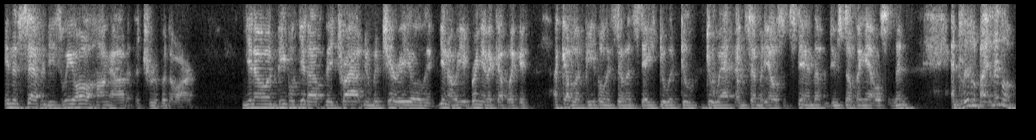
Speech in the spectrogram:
in the 70s we all hung out at the troubadour. You know and people get up they try out new material and, you know you bring in a couple of a couple of people and sit on stage do a du- duet and somebody else would stand up and do something else and then and little by little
